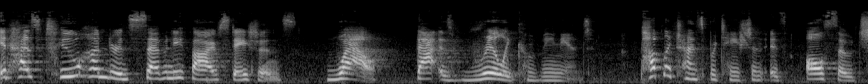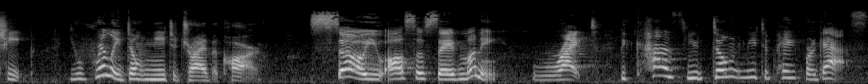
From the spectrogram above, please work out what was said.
It has 275 stations. Wow, that is really convenient. Public transportation is also cheap. You really don't need to drive a car. So you also save money. Right, because you don't need to pay for gas.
